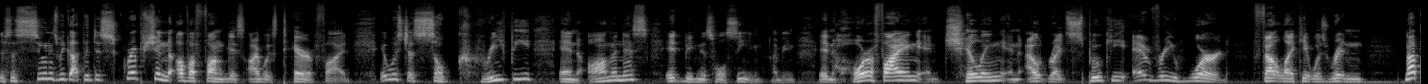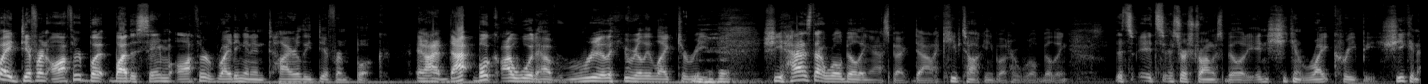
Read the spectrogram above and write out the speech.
Just as soon as we got the description of a fungus, I was terrified. It was just so creepy and ominous, it being this whole scene. I mean, and horrifying and chilling and outright spooky. Every word felt like it was written not by a different author, but by the same author writing an entirely different book. And I, that book I would have really, really liked to read. she has that world building aspect down. I keep talking about her world building. It's, it's it's her strongest ability, and she can write creepy. She can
